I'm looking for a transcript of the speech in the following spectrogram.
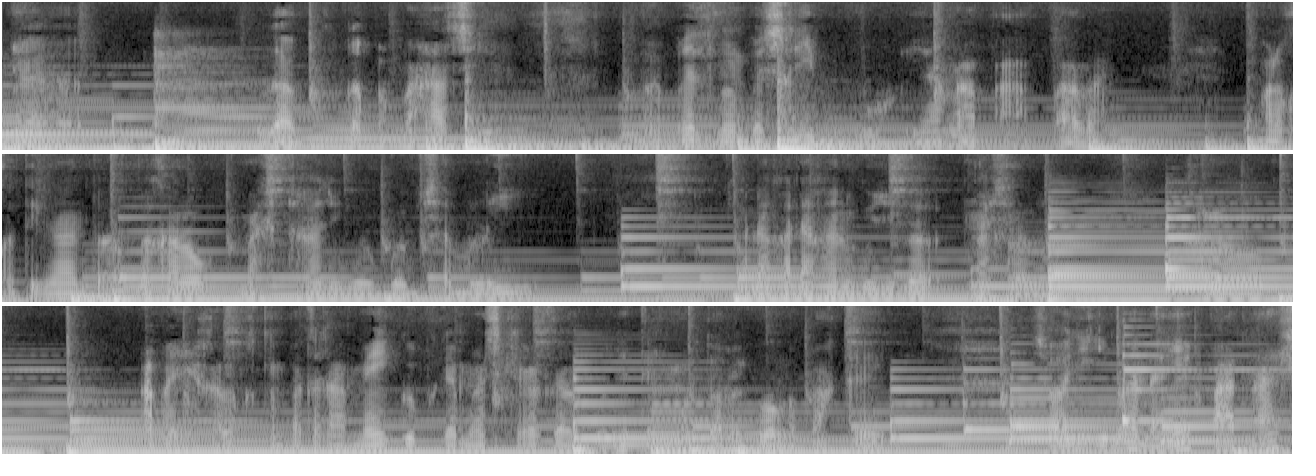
Ya nggak mahal sih. Berapa lima belas ribu ya nggak apa-apa lah kalau ketinggalan tuh apa? Kalau masker juga gue bisa beli. Kadang-kadang kan gue juga nggak selalu kalau apa ya? Kalau ke tempat ramai gue pakai masker kalau gue nyetir motor gue nggak pakai. Soalnya gimana ya? Panas.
